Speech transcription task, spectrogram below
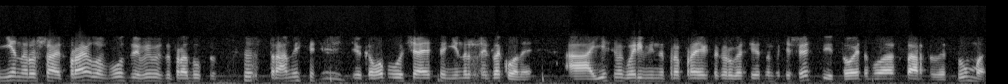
не нарушают правила ввоза и вывоза продуктов страны, и у кого, получается, не нарушать законы. А если мы говорим именно про проект о кругосветном путешествии, то это была стартовая сумма.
